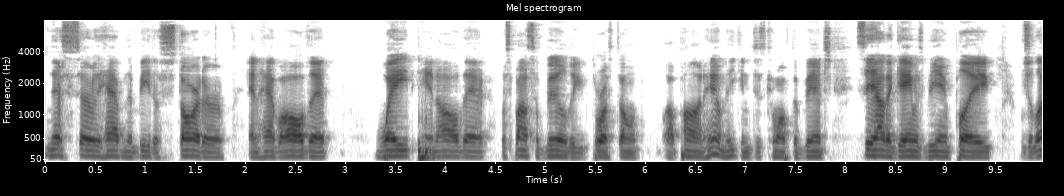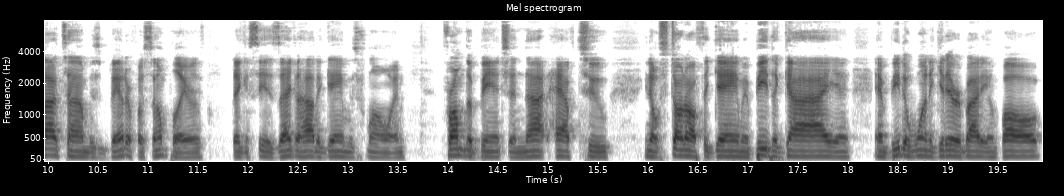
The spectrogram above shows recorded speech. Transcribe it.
necessarily having to be the starter and have all that weight and all that responsibility thrust on upon him. He can just come off the bench, see how the game is being played, which a lot of times is better for some players. They can see exactly how the game is flowing from the bench and not have to, you know, start off the game and be the guy and, and be the one to get everybody involved.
